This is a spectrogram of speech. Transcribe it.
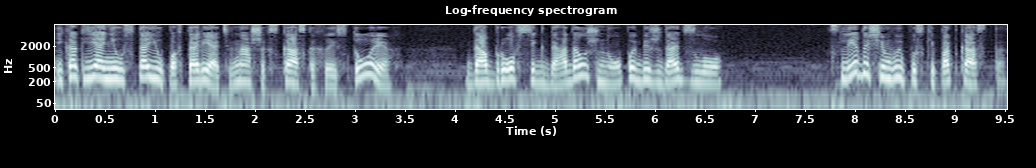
И как я не устаю повторять в наших сказках и историях, добро всегда должно побеждать зло. В следующем выпуске подкаста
